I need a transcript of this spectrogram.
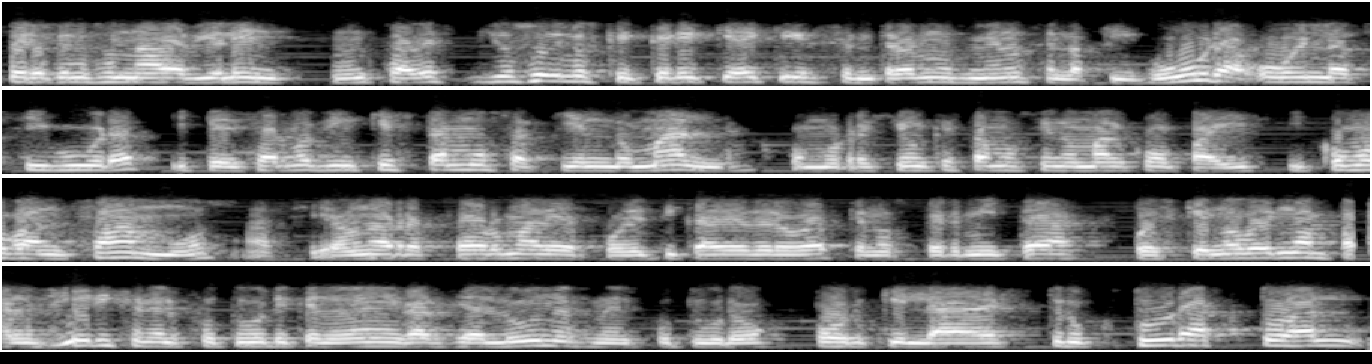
pero que no son nada violentos, ¿no? ¿sabes? Yo soy de los que cree que hay que centrarnos menos en la figura o en las figuras y pensar más bien qué estamos haciendo mal como región, qué estamos haciendo mal como país y cómo avanzamos hacia una reforma de política de drogas que nos permita, pues, que no vengan Palmeris en el futuro y que no vengan García Lunas en el futuro, porque la estructura actual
